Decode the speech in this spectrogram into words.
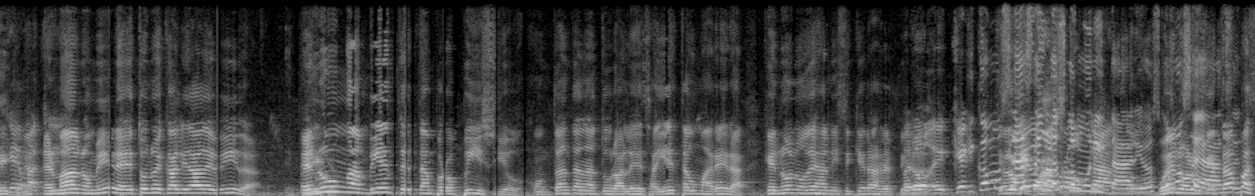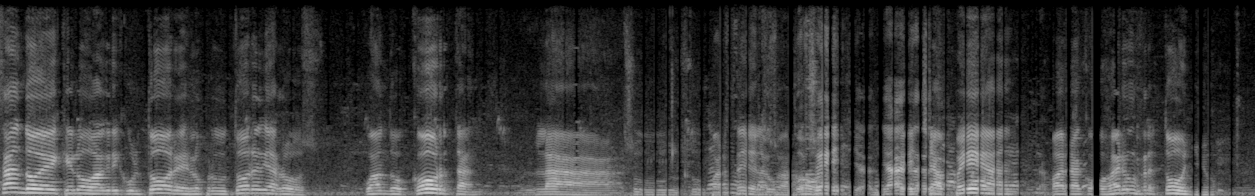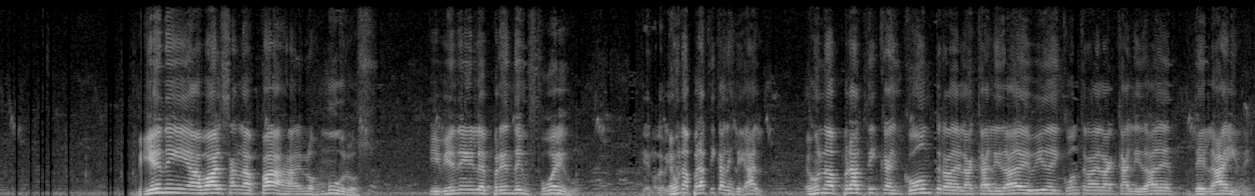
se quema aquí? Hermano, mire, esto no es calidad de vida. Explica. En un ambiente tan propicio, con tanta naturaleza y esta humarera que no nos deja ni siquiera respirar. Pero, eh, ¿qué, ¿Y cómo se lo hacen los provocando? comunitarios? Bueno, ¿Cómo lo se que está pasando es que los agricultores, los productores de arroz, cuando cortan la, su, su parcela, su arroz, Cosecha. Ya, que chapean para coger un retoño, vienen y abalsan la paja en los muros y vienen y le prenden fuego. Es una práctica deslegal. Es una práctica en contra de la calidad de vida, en contra de la calidad de- del aire.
